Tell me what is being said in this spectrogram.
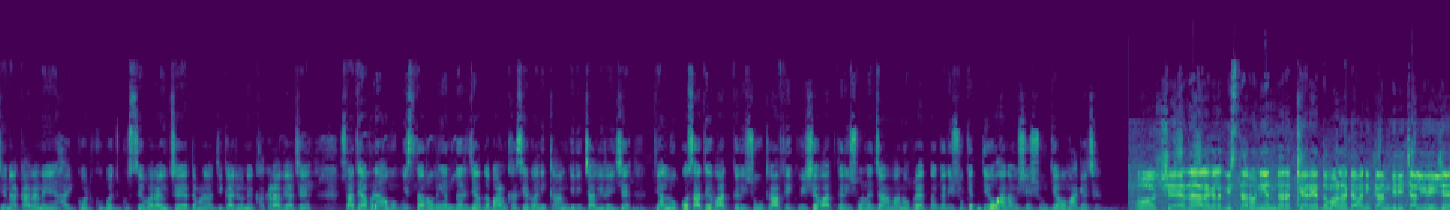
જેના કારણે હાઈકોર્ટ ખૂબ જ ગુસ્સે ભરાયું છે. તેમણે અધિકારીઓને ખખડાવ્યા છે. સાથે આપણે અમુક વિસ્તારોની અંદર જ્યાં દબાણ ખસેડવાની કામગીરી ચાલી રહી છે, ત્યાં લોકો સાથે વાત કરીશું, ટ્રાફિક વિશે વાત કરીશું અને જાણવાનો પ્રયત્ન કરીશું કે તેઓ આના વિશે શું કહેવા માંગે છે. શહેરના અલગ અલગ વિસ્તારોની અંદર અત્યારે દબાણ હટાવવાની કામગીરી ચાલી રહી છે.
